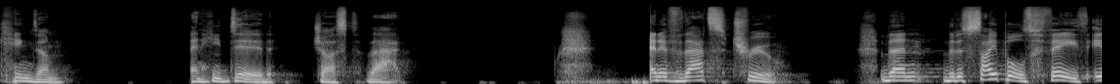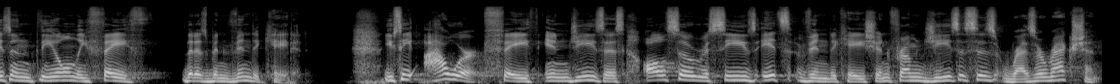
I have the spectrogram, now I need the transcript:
kingdom. And he did just that. And if that's true, then the disciples' faith isn't the only faith that has been vindicated. You see, our faith in Jesus also receives its vindication from Jesus' resurrection.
